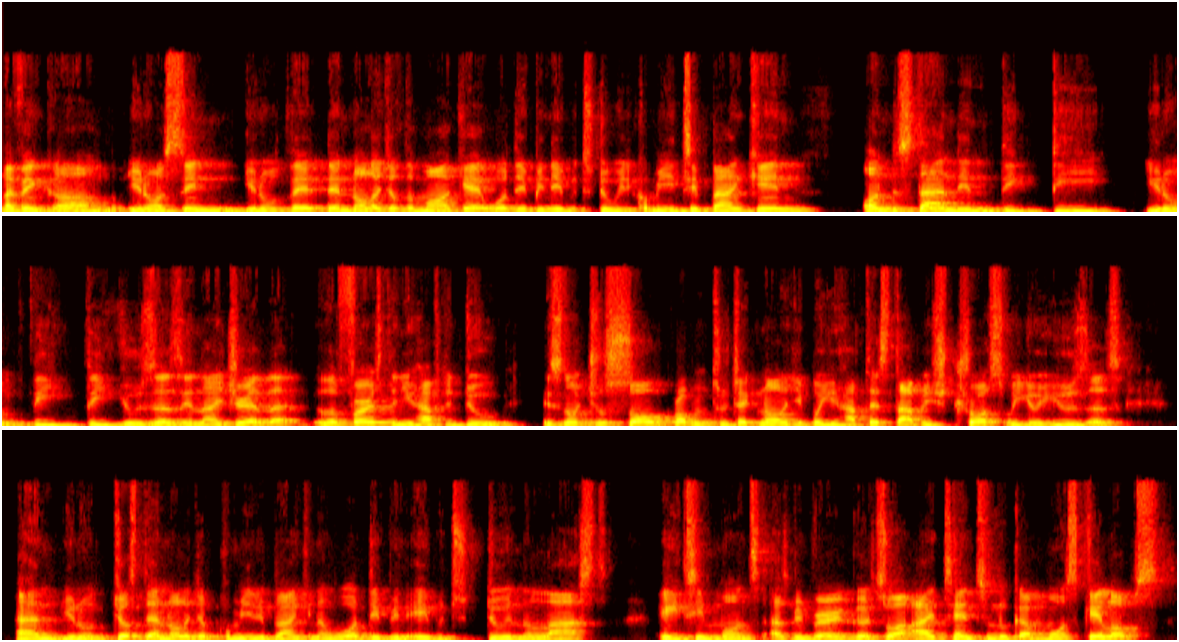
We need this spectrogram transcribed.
I think um, you know, seeing you know their, their knowledge of the market, what they've been able to do with community banking, understanding the the you know the the users in Nigeria that the first thing you have to do is not just solve a problem through technology, but you have to establish trust with your users. And you know, just their knowledge of community banking and what they've been able to do in the last 18 months has been very good. So I tend to look at more scale-ups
